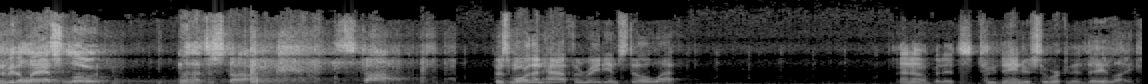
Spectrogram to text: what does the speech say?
That's gonna be the last load. We'll have to stop. Stop. There's more than half the radium still left. I know, but it's too dangerous to work in the daylight.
